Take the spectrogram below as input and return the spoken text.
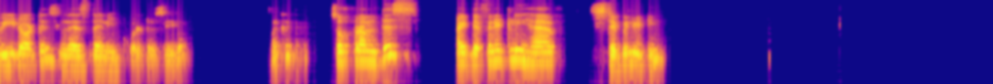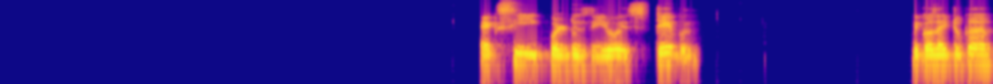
v dot is less than equal to 0 okay. So from this i definitely have stability xc equal to 0 is stable because I took a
